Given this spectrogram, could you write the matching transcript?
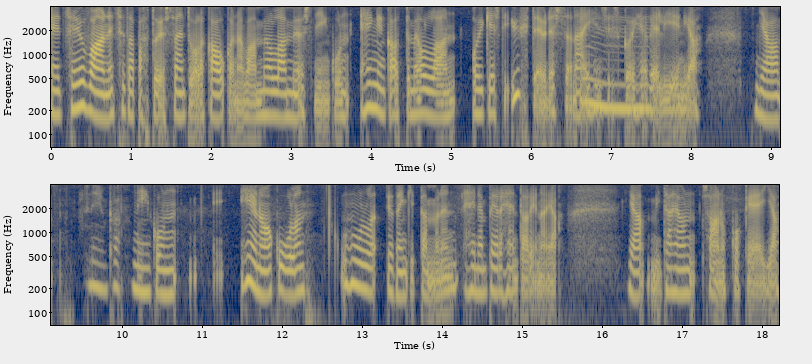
että se ei ole vaan, että se tapahtuu jossain tuolla kaukana, vaan me ollaan myös niin kuin, hengen kautta me ollaan oikeasti yhteydessä näihin mm. siskoihin ja veljiin. Ja, ja Niinpä. Niin kuin, hienoa kuulla, kuulla jotenkin tämmöinen heidän perheen tarina ja, ja mitä he on saanut kokea. Ja,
